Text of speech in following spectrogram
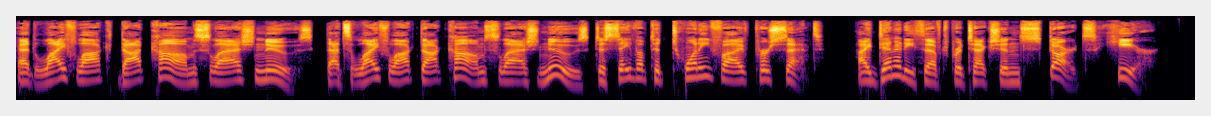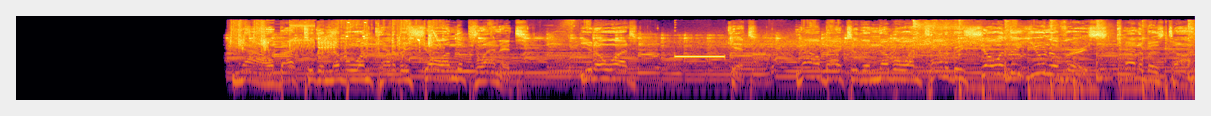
at lifelock.com slash news. That's lifelock.com slash news to save up to 25%. Identity theft protection starts here. Now back to the number one cannabis show on the planet. You know what? Back to the number one cannabis show in the universe, Cannabis Talk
